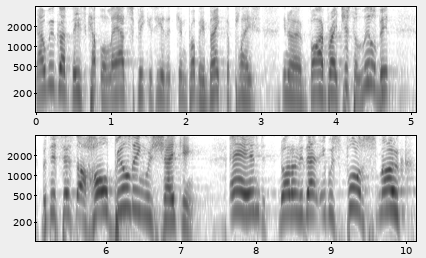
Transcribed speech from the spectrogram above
Now, we've got these couple of loudspeakers here that can probably make the place, you know, vibrate just a little bit. But this says the whole building was shaking. And not only that, it was full of smoke.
